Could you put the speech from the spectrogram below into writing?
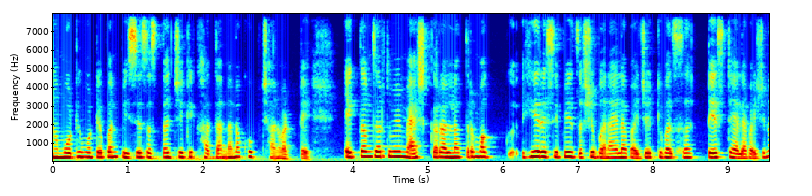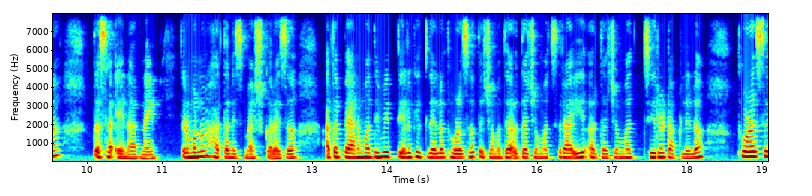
मोठे मोठे पण पीसेस असतात जे की खाताना ना खूप छान वाटते. एकदम जर तुम्ही मॅश कराल ना तर मग ही रेसिपी जशी बनायला पाहिजे किंवा जसं टेस्ट यायला पाहिजे ना तसा येणार नाही. तर म्हणून हाताने स्मॅश करायचं. आता पॅनमध्ये मी तेल घेतलेलं थोडंसं त्याच्यामध्ये अर्धा चम्मच राई अर्धा चम्मच जिरं टाकलेलं थोडंसं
